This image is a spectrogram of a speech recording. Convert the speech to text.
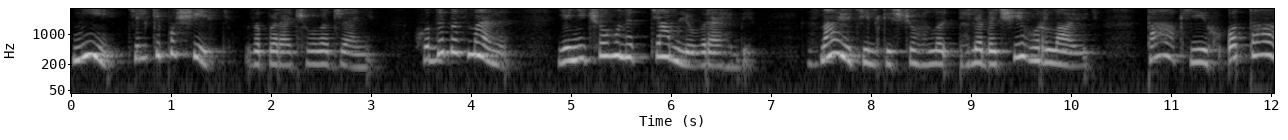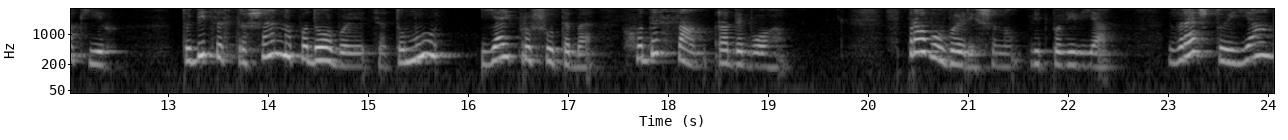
Ні, тільки по 6, заперечувала Дженні. Ходи без мене. Я нічого не тямлю в регбі. Знаю тільки, що глядачі горлають. Так їх, отак їх. Тобі це страшенно подобається, тому я й прошу тебе, ходи сам, ради Бога. Справу вирішено, відповів я. Зрештою, я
